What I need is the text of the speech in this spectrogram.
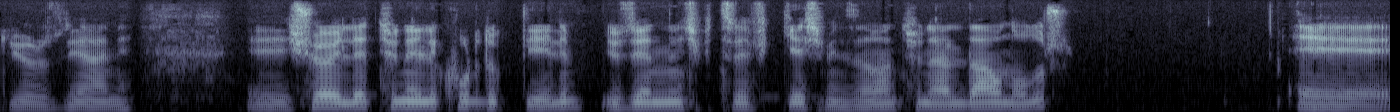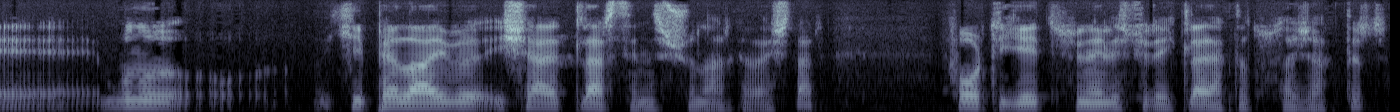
diyoruz yani. Ee, şöyle tüneli kurduk diyelim. Üzerinden hiçbir trafik geçmediği zaman tünel down olur. Ee, bunu keep alive'ı işaretlerseniz şunu arkadaşlar. FortiGate tüneli sürekli ayakta tutacaktır.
